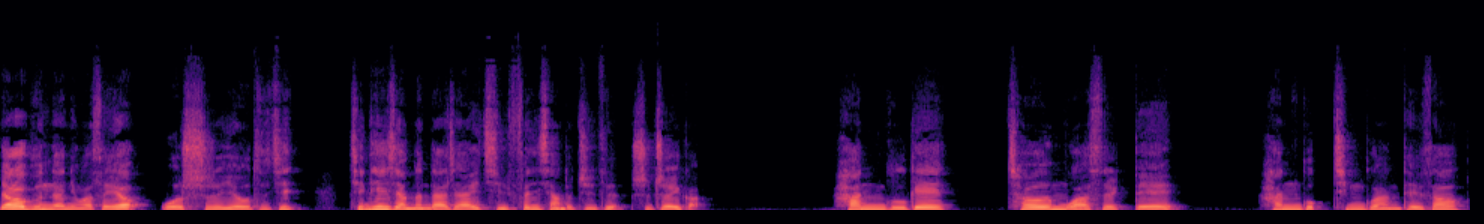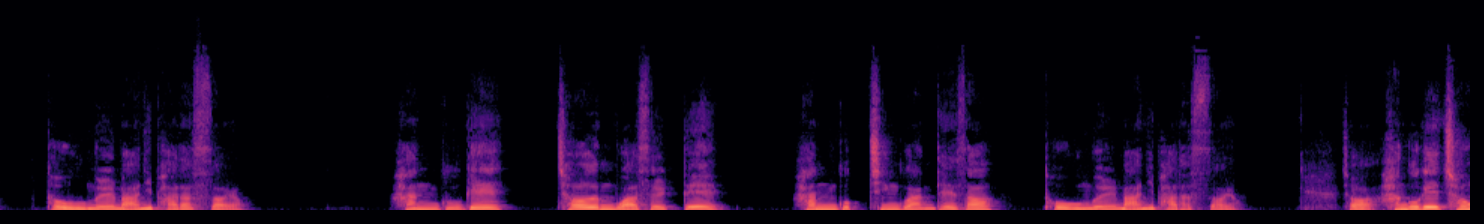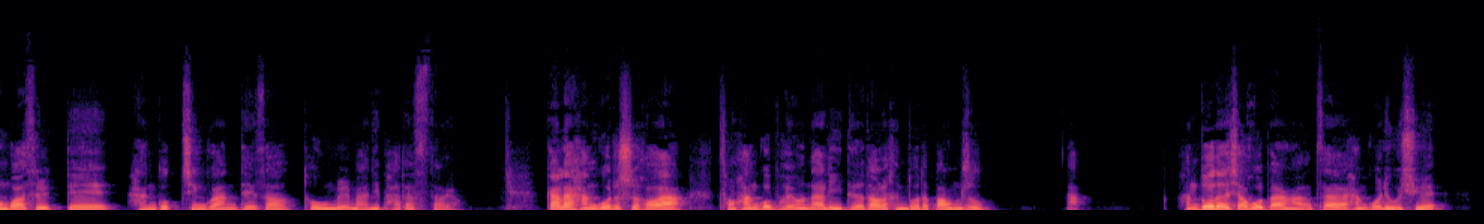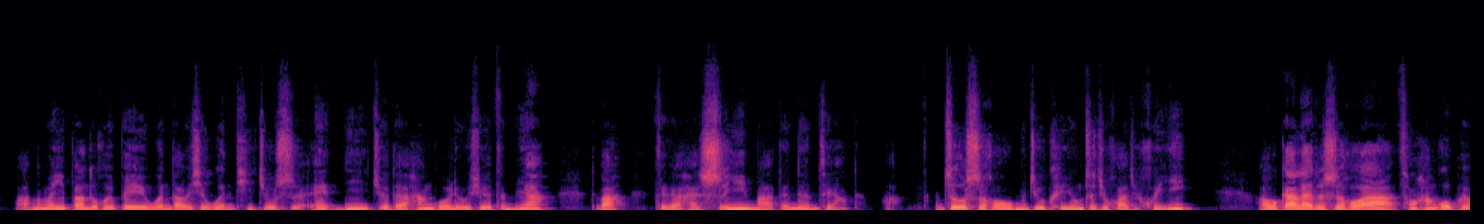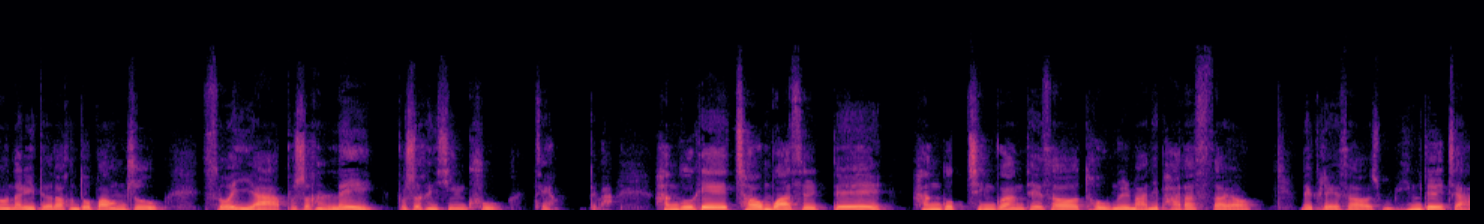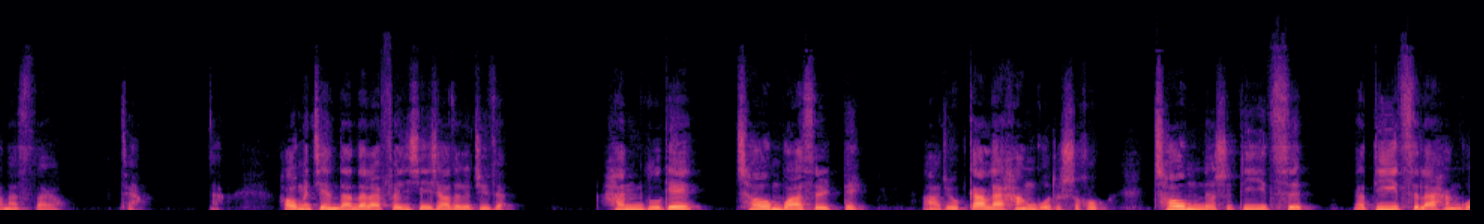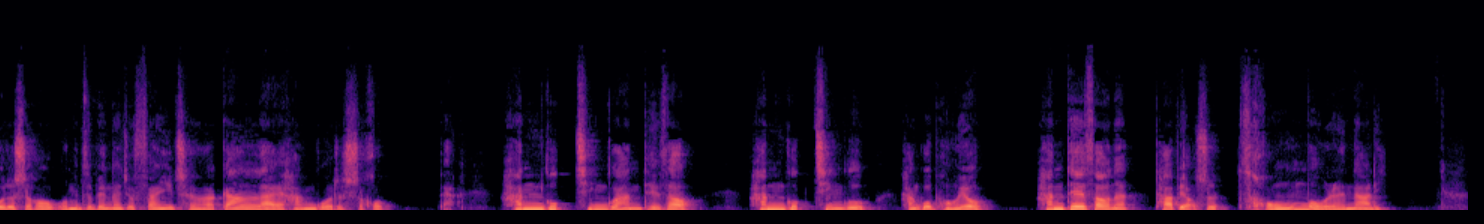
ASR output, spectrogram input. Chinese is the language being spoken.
여러분 안녕하세요. 我是柚子鸡.今天想跟大家一起分享的句子是这个. 한국에 처음 왔을 때 한국 친구한테서 도움을 많이 받았어요. 한국에 처음 왔을 때 한국 친구한테서 도움을 많이 받았어요. 저 한국에 처음 왔을 때 한국 친구한테서 도움을 많이 받았어요. 刚来韩国的时候啊，从韩国朋友那里得到了很多的帮助啊。很多的小伙伴啊，在韩国留学啊，那么一般都会被问到一些问题，就是哎，你觉得韩国留学怎么样，对吧？这个还适应吗？等等这样的啊。这个时候我们就可以用这句话去回应啊。我刚来的时候啊，从韩国朋友那里得到很多帮助，所以啊，不是很累，不是很辛苦，这样对吧？한국에처음왔을 때。 한국 친구한테서 도움을 많이 받았어요. 네, 그래서 좀 힘들지 않았어요. 这样.好，我们简单的来分析一下这个句子. 한국에 처음 왔을 때, 啊，就刚来韩国的时候. 처음呢是第一次，那第一次来韩国的时候，我们这边呢就翻译成啊刚来韩国的时候。 한국 친구한테서 한국 친구, 한국 朋友한테서呢，它表示从某人那里。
